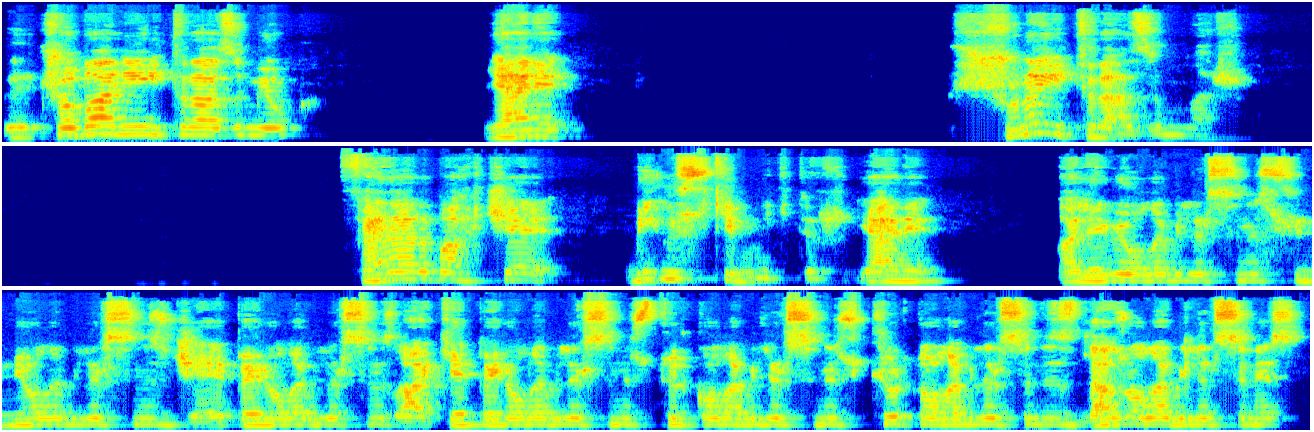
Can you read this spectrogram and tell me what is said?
E, Çobani'ye itirazım yok. Yani şuna itirazım var. Fenerbahçe bir üst kimliktir. Yani Alevi olabilirsiniz, Sünni olabilirsiniz, CHP'li olabilirsiniz, AKP'li olabilirsiniz, Türk olabilirsiniz, Kürt olabilirsiniz, Laz olabilirsiniz.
